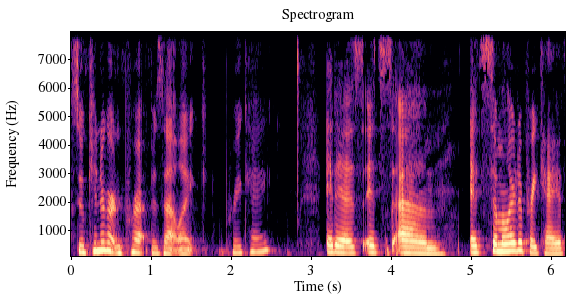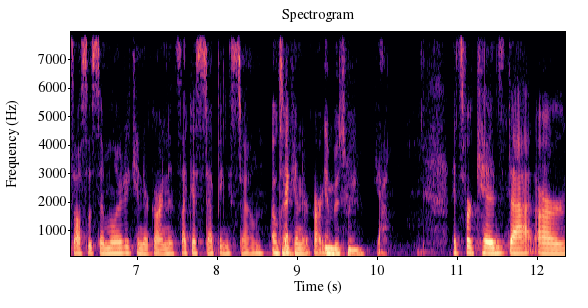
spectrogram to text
So kindergarten prep is that like pre-K? It is. It's um it's similar to pre-K. It's also similar to kindergarten. It's like a stepping stone Okay. to kindergarten. In between. Yeah. It's for kids that are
